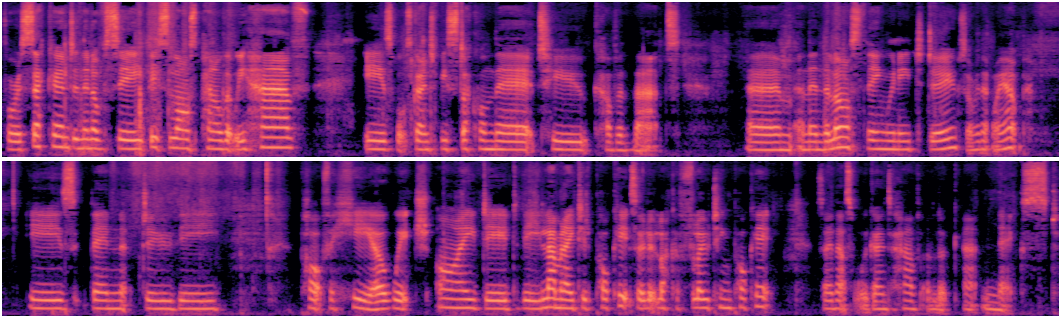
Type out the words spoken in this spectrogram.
for a second and then obviously this last panel that we have is what's going to be stuck on there to cover that. Um, and then the last thing we need to do, sorry that way up, is then do the part for here, which I did the laminated pocket, so it looked like a floating pocket. So that's what we're going to have a look at next.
